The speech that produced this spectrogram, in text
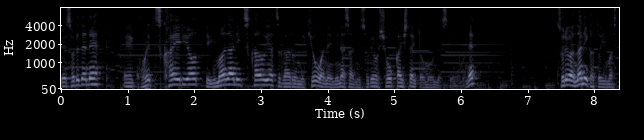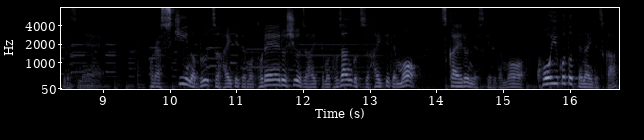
で、それでね、えー、これ使えるよって未だに使うやつがあるんで、今日はね、皆さんにそれを紹介したいと思うんですけれどもね、それは何かと言いますとですね、これはスキーのブーツ履いててもトレイルシューズ履いてても登山靴履いてても使えるんですけれどもこういうことってないですか？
